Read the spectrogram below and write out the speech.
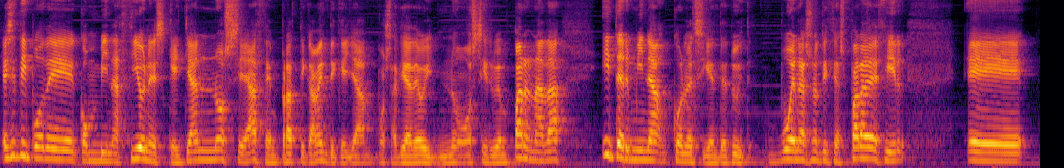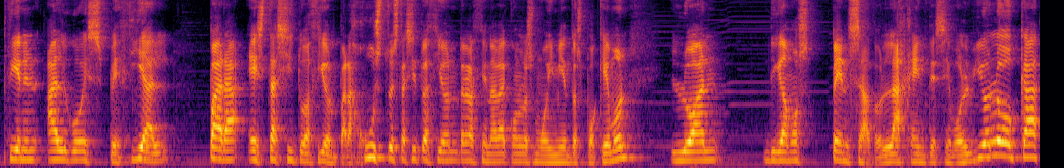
ese tipo de combinaciones que ya no se hacen prácticamente y que ya pues a día de hoy no sirven para nada, y termina con el siguiente tweet. Buenas noticias para decir, eh, tienen algo especial para esta situación, para justo esta situación relacionada con los movimientos Pokémon. Lo han, digamos, pensado. La gente se volvió loca,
